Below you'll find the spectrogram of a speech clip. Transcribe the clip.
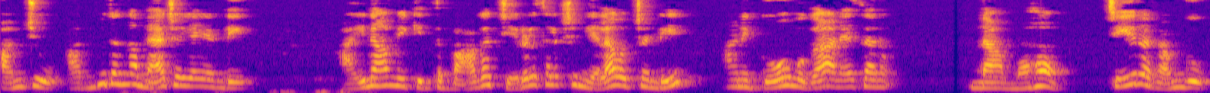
అంచు అద్భుతంగా మ్యాచ్ అయ్యాయండి. అయినా మీకింత బాగా చీరల సెలక్షన్ ఎలా వచ్చండి? అని గోముగా అనేశాను. నా మొహం చీర రంగు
